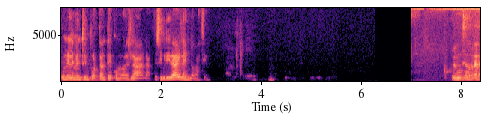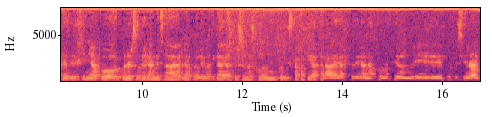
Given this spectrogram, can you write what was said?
un elemento importante como es la accesibilidad y la innovación. Pues muchas gracias Virginia por poner sobre la mesa la problemática de las personas con, discapacidad a la hora de acceder a la formación eh, profesional.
